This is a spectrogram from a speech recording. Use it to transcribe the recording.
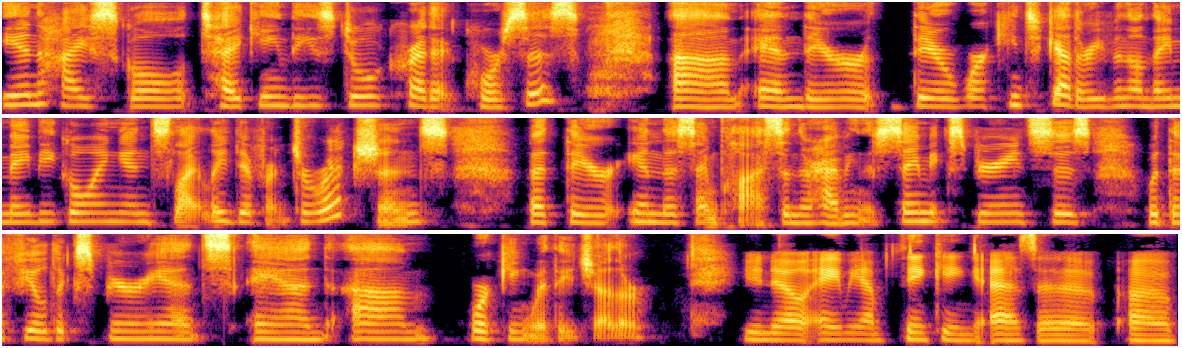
in high school taking these dual credit courses, um, and they're they're working together, even though they may be going in slightly different directions, but they're in the same class and they're having the same experiences with the field experience and um, working with each other. You know, Amy, I'm thinking as a, a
